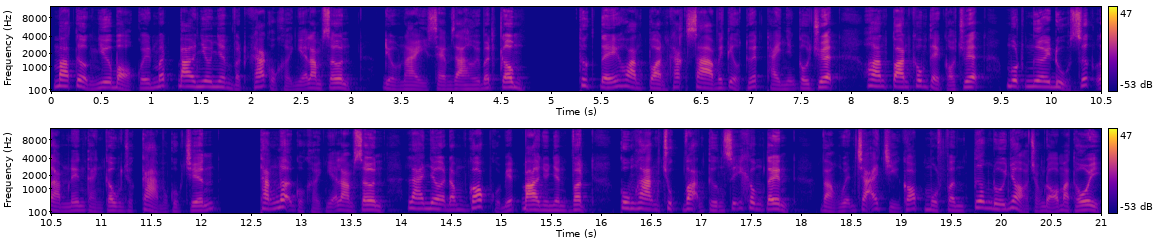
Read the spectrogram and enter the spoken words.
mà tưởng như bỏ quên mất bao nhiêu nhân vật khác của khởi nghĩa Lam Sơn. Điều này xem ra hơi bất công. Thực tế hoàn toàn khác xa với tiểu thuyết hay những câu chuyện, hoàn toàn không thể có chuyện một người đủ sức làm nên thành công cho cả một cuộc chiến. Thắng lợi của khởi nghĩa Lam Sơn là nhờ đóng góp của biết bao nhiêu nhân vật cùng hàng chục vạn tướng sĩ không tên và Nguyễn Trãi chỉ góp một phần tương đối nhỏ trong đó mà thôi.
